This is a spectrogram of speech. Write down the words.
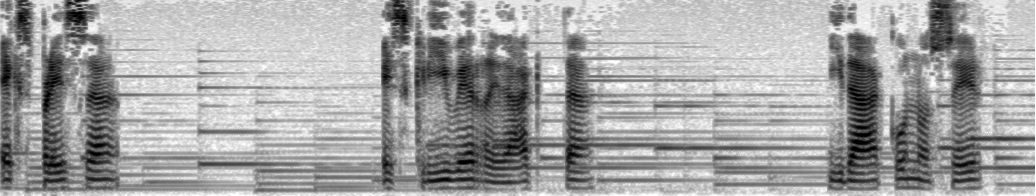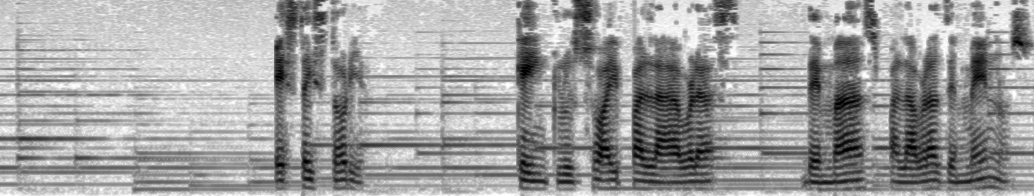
expresa, escribe, redacta y da a conocer esta historia que incluso hay palabras de más, palabras de menos.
